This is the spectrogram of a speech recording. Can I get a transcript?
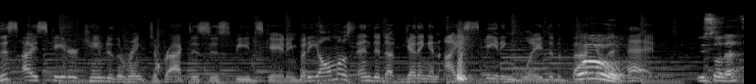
This ice skater came to the rink to practice his speed skating, but he almost ended up getting an ice skating blade to the back of Whoa. the head. You saw that?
